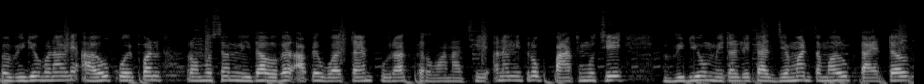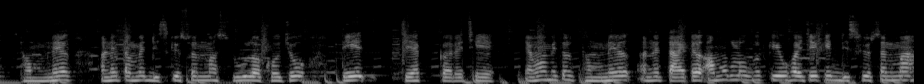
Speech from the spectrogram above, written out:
વીડિયો બનાવીને આવું કોઈ પણ પ્રમોશન લીધા વગર આપણે વોચ ટાઈમ પૂરા કરવાના છે. અને મિત્રો, પાંચમું છે વીડિયો મેટા ડેટા જેમાં તમારું ટાઇટલ થંબનેલ અને તમે ડિસ્ક્રિપ્શનમાં શું લખો છો તે ચેક કરે છે. એમાં મિત્રો થંબનેલ અને ટાઇટલ અમુક લોકો કેવું હોય છે કે ડિસ્ક્રિપ્શનમાં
